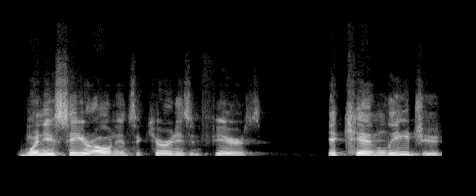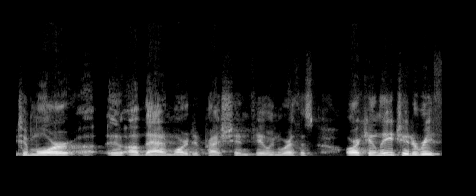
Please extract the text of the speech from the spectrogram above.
When you see your own insecurities and fears, it can lead you to more uh, of that, more depression, feeling worthless, or it can lead you to re-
